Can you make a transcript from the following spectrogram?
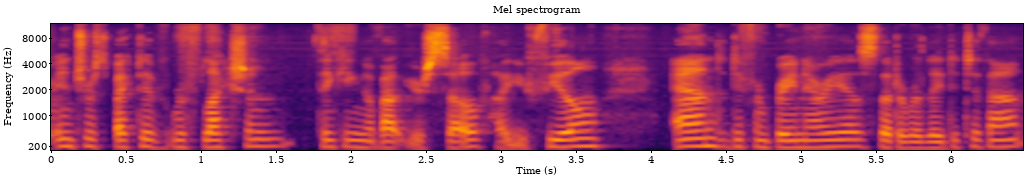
introspective reflection, thinking about yourself, how you feel, and different brain areas that are related to that.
